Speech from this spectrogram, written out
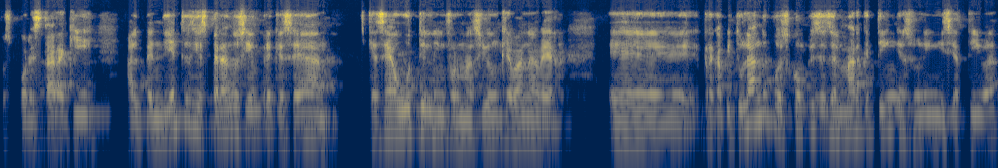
pues, por estar aquí al pendientes y esperando siempre que, sean, que sea útil la información que van a ver. recapitulando, pues Cómplices del Marketing es una iniciativa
